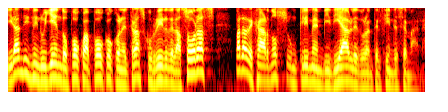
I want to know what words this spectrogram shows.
irán disminuyendo poco a poco con el transcurrir de las horas para dejarnos un clima envidiable durante el fin de semana.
